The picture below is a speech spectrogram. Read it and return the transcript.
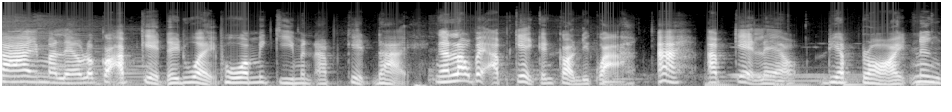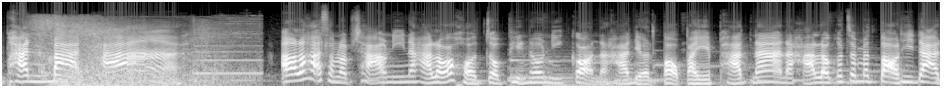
ได้มาแล้วแล้วก็อัปเกรดได้ด้วย เพราะว่าเมื่อกี้มันอัปเกรดได้ งั้นเราไปอัปเกรดกันก่อนดีกว่า อะ อัปเกรดแล้วเรียบร้อย 1,000 บาทค่ะ เอาละค่ะสำหรับเช้านี้นะคะ เราก็ขอจบเพียงเท่านี้ก่อนนะคะ เดี๋ยวต่อไปพาร์ทหน้านะคะ เราก็จะมาต่อที่ด่าน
